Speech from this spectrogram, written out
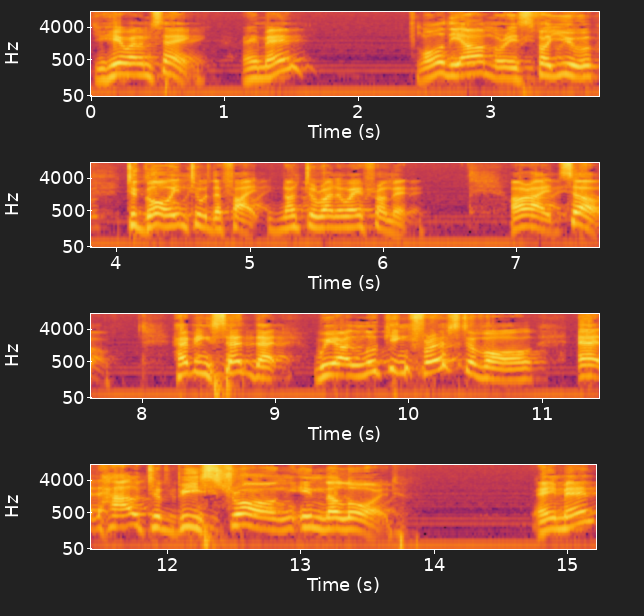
Do you hear what I'm saying? Amen? All the armor is for you to go into the fight, not to run away from it. All right, so having said that, we are looking first of all at how to be strong in the Lord. Amen?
